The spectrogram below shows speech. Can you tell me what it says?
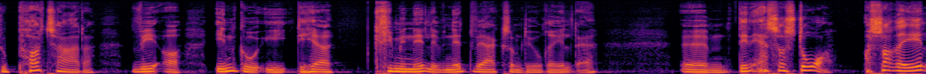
du påtager dig ved at indgå i det her kriminelle netværk, som det jo reelt er. Øhm, den er så stor og så reel,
